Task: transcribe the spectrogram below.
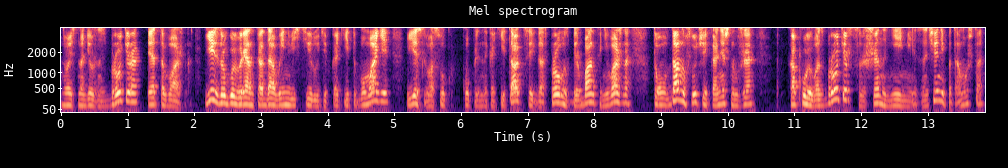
То есть надежность брокера – это важно. Есть другой вариант, когда вы инвестируете в какие-то бумаги. Если у вас куплены какие-то акции, Газпрома, Сбербанка, неважно, то в данном случае, конечно, уже какой у вас брокер совершенно не имеет значения, потому что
